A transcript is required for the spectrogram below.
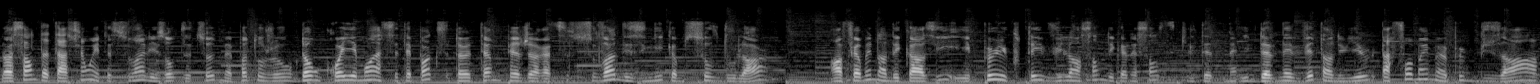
Leur centre d'attention était souvent les autres études, mais pas toujours. Donc, croyez-moi, à cette époque, c'est un terme péjoratif, souvent désigné comme souffre-douleur, enfermé dans des casiers et peu écouté vu l'ensemble des connaissances qu'il détenait. Il devenait vite ennuyeux, parfois même un peu bizarre.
